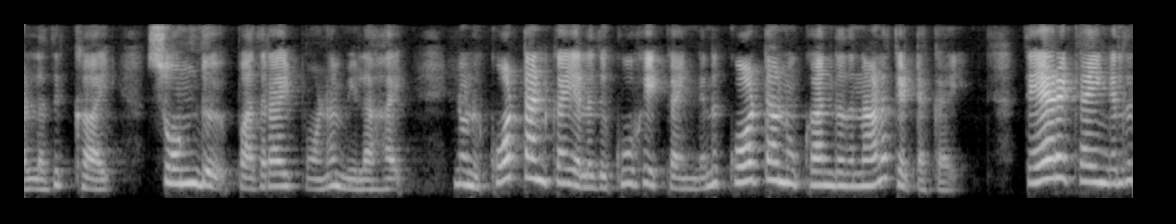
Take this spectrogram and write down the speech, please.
அல்லது காய். சொண்டு பதராய் போன மிளகாய். இன்னொன்று கோட்டான்காய் அல்லது கூகைக்காய்ங்கிறது கோட்டான் உட்கார்ந்ததுனால கெட்டக்காய். தேரைக்காய்ங்கிறது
